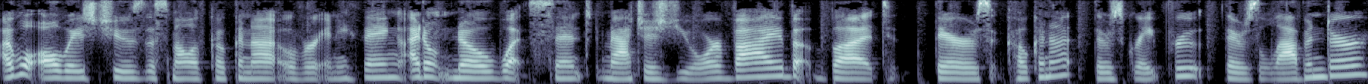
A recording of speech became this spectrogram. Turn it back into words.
I will always choose the smell of coconut over anything. I don't know what scent matches your vibe, but there's coconut, there's grapefruit, there's lavender.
